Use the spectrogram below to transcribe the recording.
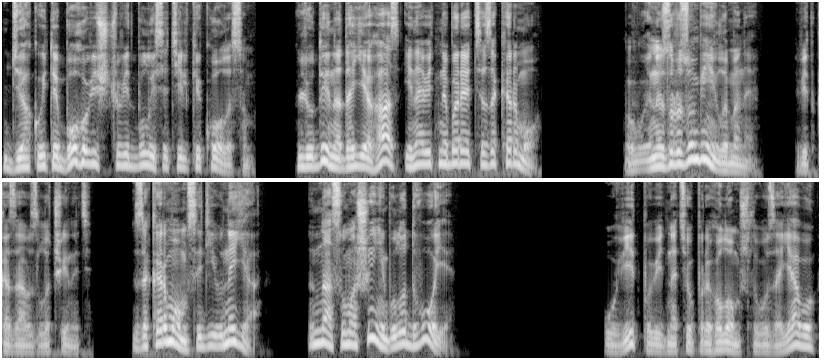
Дякуйте богові, що відбулися тільки колесом. Людина дає газ і навіть не береться за кермо. Ви не зрозуміли мене, відказав злочинець. За кермом сидів не я. Нас у машині було двоє. У відповідь на цю приголомшливу заяву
